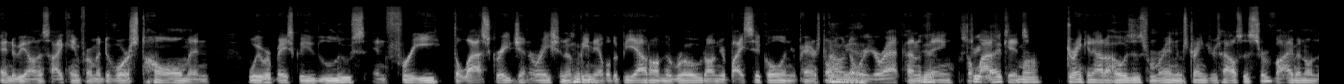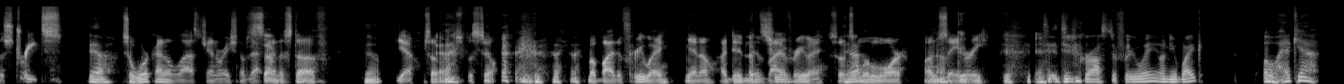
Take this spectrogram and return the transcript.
And to be honest, I came from a divorced home and we were basically loose and free. The last great generation of being able to be out on the road on your bicycle and your parents don't Oh, even know yeah. where you're at kind of Yeah. thing. The Street last kids drinking out of hoses from random strangers' houses, surviving on the streets. Yeah. So we're kind of the last generation of that kind of stuff. Yeah. Yeah. Suburbs, but still. But by the freeway, you know, I did live That's by a freeway. So it's Yeah. a little more oh, good. unsavory. Yeah. did you cross the freeway on your bike? Oh, heck yeah.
